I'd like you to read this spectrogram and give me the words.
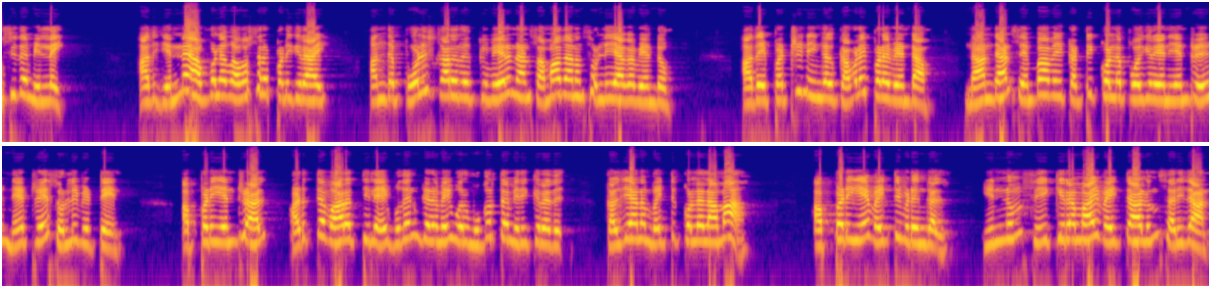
உசிதமில்லை. அது என்ன அவ்வளவு அவசரப்படுகிறாய்? அந்த போலீஸ்காரருக்கு வேறு நான் சமாதானம் சொல்லியாக வேண்டும். அதை பற்றி நீங்கள் கவலைப்பட வேண்டாம். நான் தான் செம்பாவை கட்டிக்கொள்ளப் போகிறேன் என்று நேற்றே சொல்லிவிட்டேன். அப்படியென்றால் அடுத்த வாரத்திலே புதன்கிழமை ஒரு முகூர்த்தம் இருக்கிறது. கல்யாணம் வைத்துக் கொள்ளலாமா? அப்படியே வைத்து விடுங்கள். இன்னும் சீக்கிரமாய் வைத்தாலும் சரிதான்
